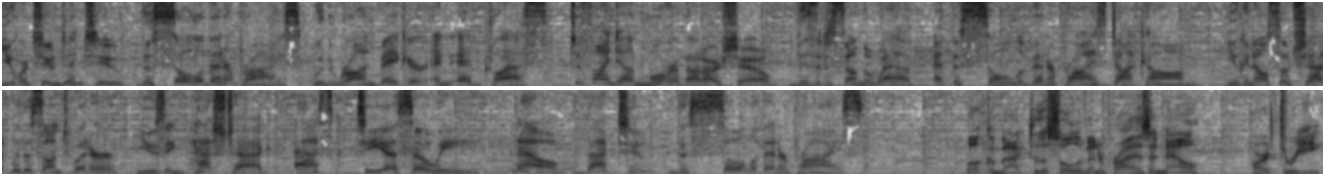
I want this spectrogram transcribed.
You are tuned into The Soul of Enterprise with Ron Baker and Ed Kless. To find out more about our show, visit us on the web at thesoulofenterprise.com. You can also chat with us on Twitter using hashtag AskTSOE. Now, back to The Soul of Enterprise. Welcome back to The Soul of Enterprise, and now part three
